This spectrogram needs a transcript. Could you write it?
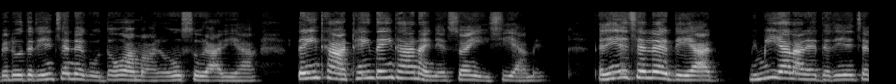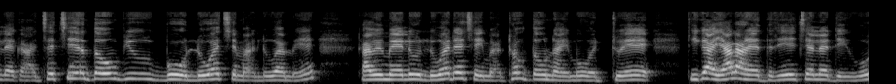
ဘယ်လိုသတင်းချက်လက်ကိုသုံးရမှာတော့ဆိုတာတွေဟာသိမ်းထားထိန်းသိမ်းထားနိုင်တဲ့စွမ်းရည်ရှိရမယ်သတင်းအချက်လက်တွေက မိမိရလာတဲ့သတင်းအချက်လက်ကချက်ချင်းအသုံးပြုဖို့လိုအပ်ချင်မှလိုအပ်မယ်ဒါပေမဲ့လို့လိုအပ်တဲ့ချိန်မှာထုတ်သုံးနိုင်မှုအတွက်ဒီကရလာတဲ့သတင်းအချက်လက်တွေကို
